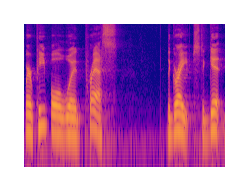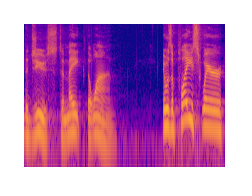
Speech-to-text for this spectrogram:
where people would press the grapes to get the juice to make the wine. It was a place where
